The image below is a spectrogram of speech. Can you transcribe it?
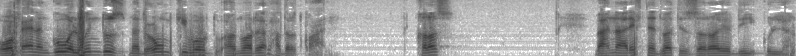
هو فعلا جوه الـ Windows مدعوم keyboard. وهنوريها لحضراتكم حالا خلاص؟ ما إحنا عرفنا دلوقتي الزراير دي كلها.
